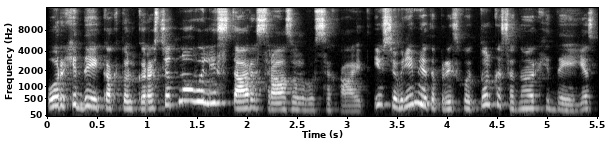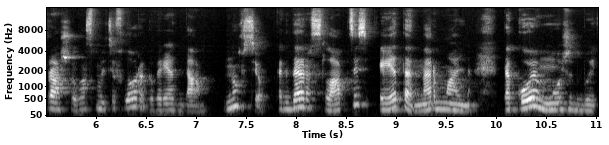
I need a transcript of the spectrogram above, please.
у орхидеи, как только растет новый лист, старый сразу же высыхает. И все время это происходит только с одной орхидеей. Я спрашиваю, у вас мультифлора? Говорят, да. Ну все, тогда расслабьтесь, это нормально. Такое может быть.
